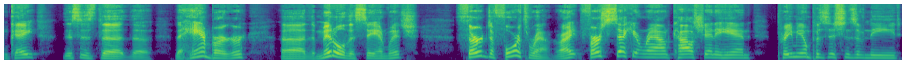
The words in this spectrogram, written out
Okay, this is the the the hamburger, uh, the middle of the sandwich. Third to fourth round, right? First, second round, Kyle Shanahan, premium positions of need,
